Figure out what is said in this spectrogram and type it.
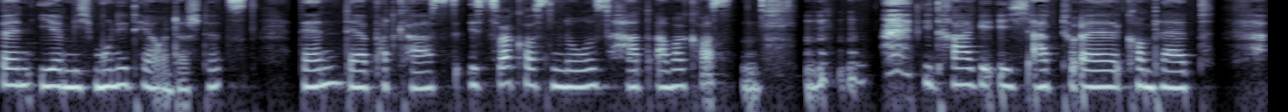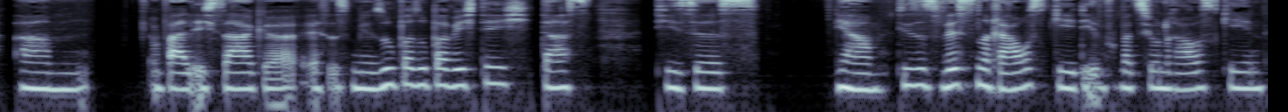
wenn ihr mich monetär unterstützt, denn der Podcast ist zwar kostenlos, hat aber Kosten. Die trage ich aktuell komplett, ähm, weil ich sage, es ist mir super, super wichtig, dass dieses, ja, dieses Wissen rausgeht, die Informationen rausgehen,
